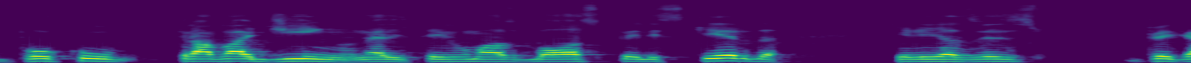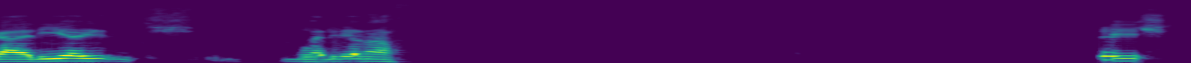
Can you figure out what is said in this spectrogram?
um pouco travadinho, né? Ele teve umas bolas pela esquerda que ele às vezes pegaria, botaria na frente.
